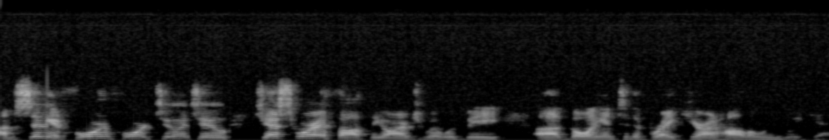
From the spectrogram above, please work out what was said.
I'm sitting at four and four, two and two, just where I thought the Orange Orangemen would be uh, going into the break here on Halloween weekend.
